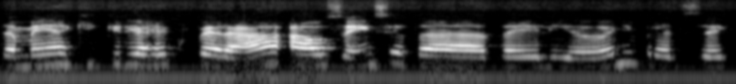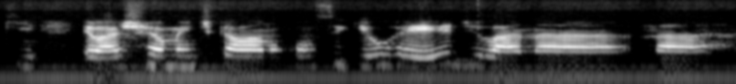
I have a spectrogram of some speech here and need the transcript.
também aqui queria recuperar a ausência da, da Eliane para dizer que eu acho realmente que ela não conseguiu rede lá na, na,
